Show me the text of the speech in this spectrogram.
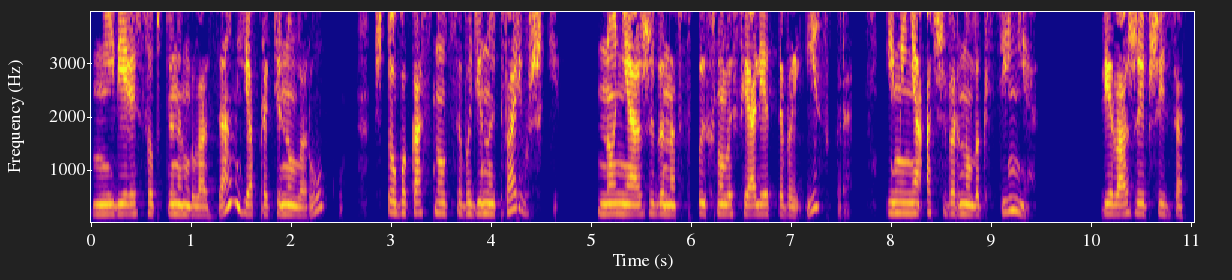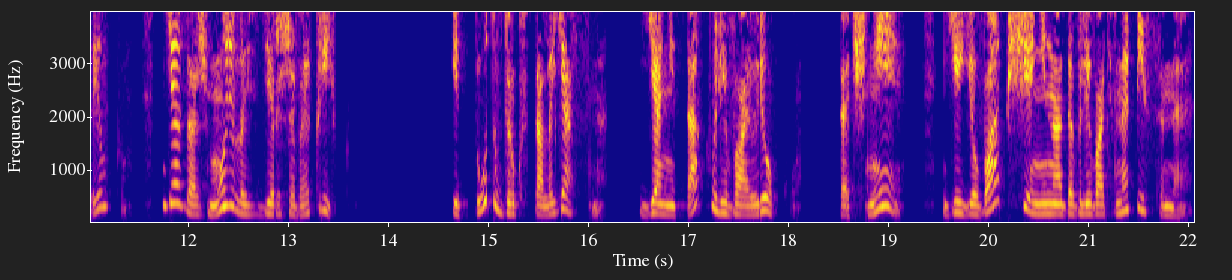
Не веря собственным глазам, я протянула руку, чтобы коснуться водяной тварюшки, но неожиданно вспыхнула фиолетовая искра и меня отшвырнула к стене. Приложившись затылком, я зажмурилась, сдерживая крик. И тут вдруг стало ясно. Я не так вливаю реку. Точнее, ее вообще не надо вливать в написанное.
